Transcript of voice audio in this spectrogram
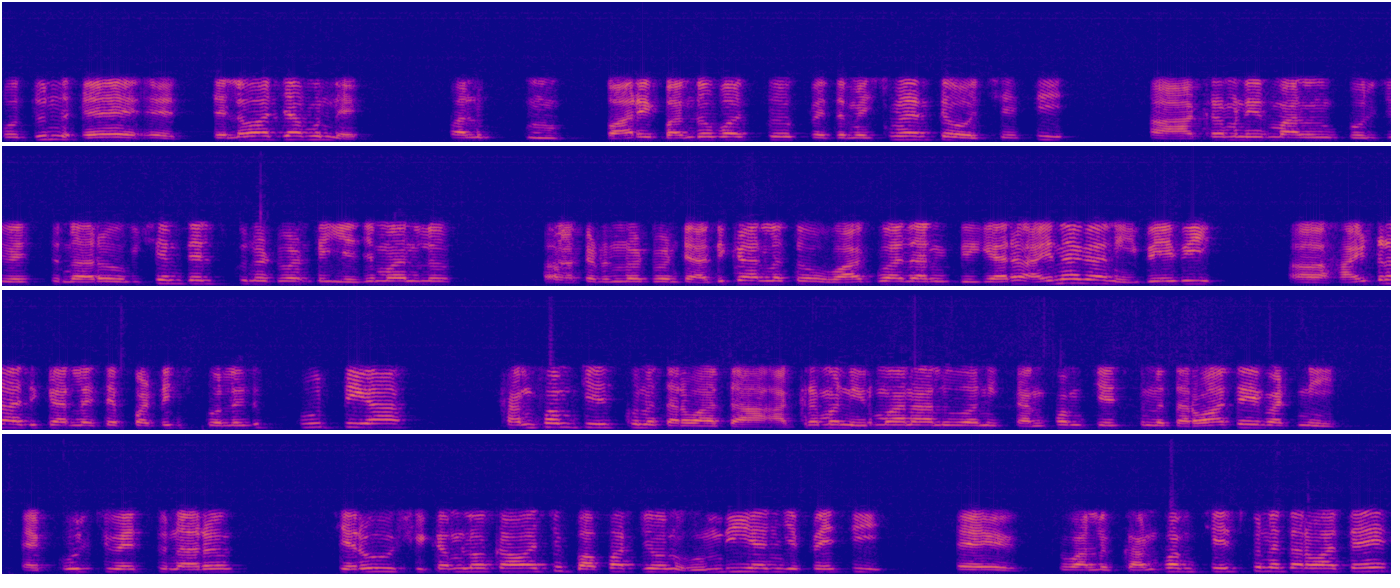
పొద్దున్న ఏ, తెల్లవారుజామునే వాళ్ళు భారీ బందోబస్తు పెద్ద మిషనరీతో వచ్చేసి ఆ అక్రమ నిర్మాణాలను కూల్చివేస్తున్నారు. విషయం తెలుసుకున్నటువంటి యజమానులు అక్కడ ఉన్నటువంటి అధికారులతో వాగ్వాదానికి దిగారు. అయినా కానీ ఇవేవి ఆ, హైడ్రా అధికారులు అయితే పట్టించుకోలేదు. పూర్తిగా కన్ఫర్మ్ చేసుకున్న తర్వాత అక్రమ నిర్మాణాలు అని కన్ఫర్మ్ చేసుకున్న తర్వాతే వాటిని కూల్చివేస్తున్నారు. చెరువు శిఖంలో కావచ్చు బఫర్ జోన్ ఉంది అని చెప్పేసి వాళ్ళు కన్ఫర్మ్ చేసుకున్న తర్వాతే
